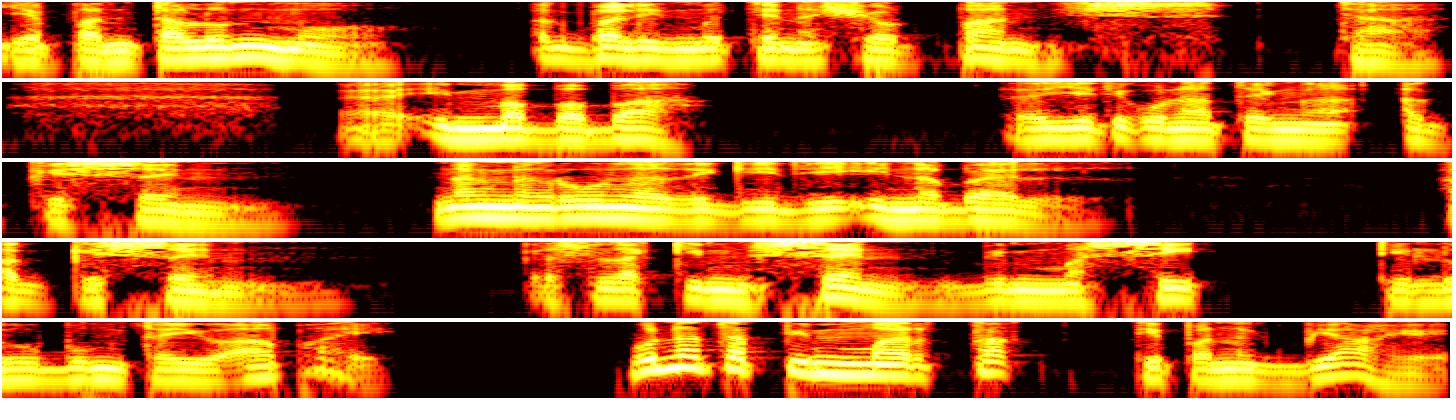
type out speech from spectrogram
ya pantalon mo, agbalin mo na short pants, ta uh, imababa. Ayiti ko natin nga agkisen. Nang nangruna di inabel, agkisen. Kaslakimsen, bimasit, tilubong tayo apay. Una ta pimartak ti panagbiyahe.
